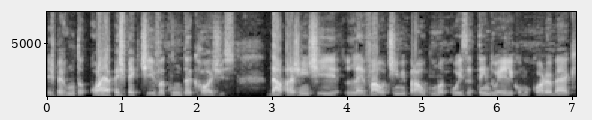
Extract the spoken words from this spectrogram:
eles perguntam qual é a perspectiva com o Duck Hodges dá pra gente levar o time para alguma coisa tendo ele como quarterback.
